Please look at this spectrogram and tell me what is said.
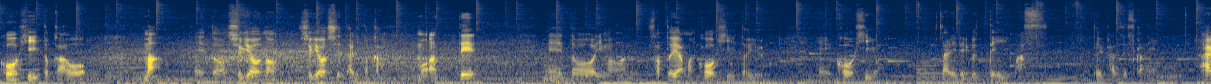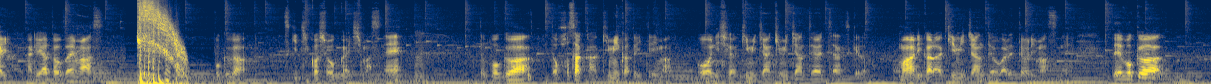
コーヒーとかをまあえーと、修行の修行してたりとかもあって、えーと、今は里山コーヒーという、えー、コーヒーを2人で売っています。という感じですかね。はい、はい、ありがとうございます。僕が月自己紹介しますね、うん、僕は保坂きみかといって今大西がきみちゃんきみちゃんと言われてたんですけど周りからきみちゃんと呼ばれておりますね。で僕は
